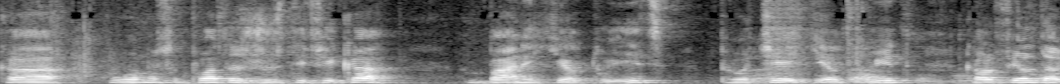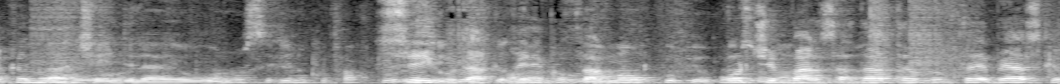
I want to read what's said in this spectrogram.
ca omul să poată justifica banii cheltuiți, pe ce e cheltuit, că altfel dacă nu... Dar cei de la EON o să vină cu factură. Sigur, dacă că vine da. cu Dar mă factură, ocup eu orice personal bani s-a de dat, asta. vă trebuiască...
